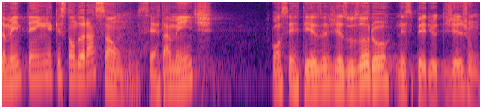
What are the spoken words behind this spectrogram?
Também tem a questão da oração. Certamente, com certeza, Jesus orou nesse período de jejum.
